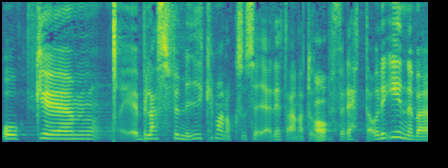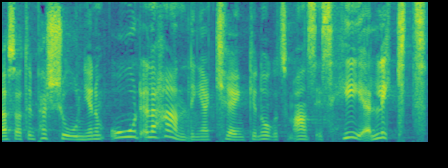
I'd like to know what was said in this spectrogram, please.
Och eh, blasfemi kan man också säga, det är ett annat ja. ord för detta. Och det innebär alltså att en person genom ord eller handlingar kränker något som anses heligt.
